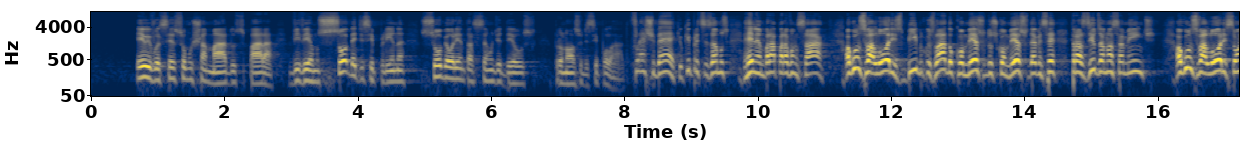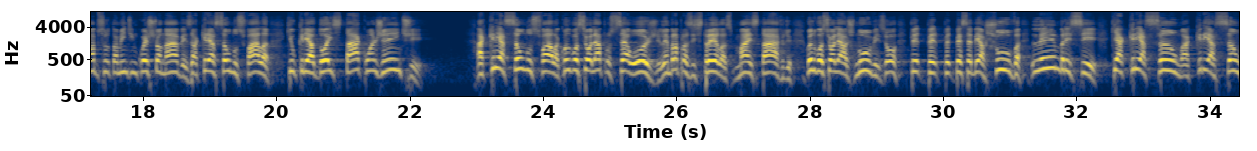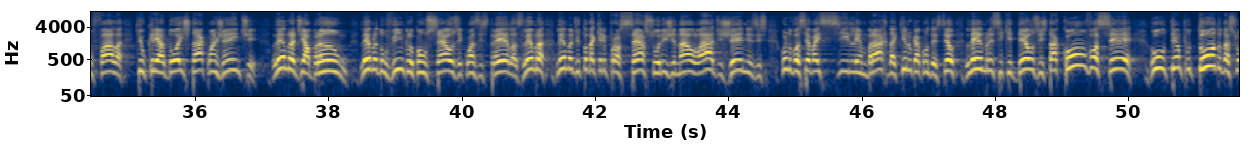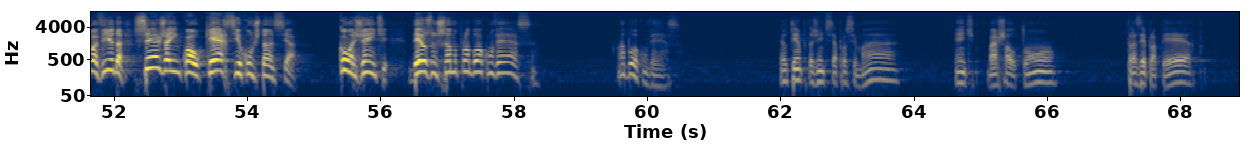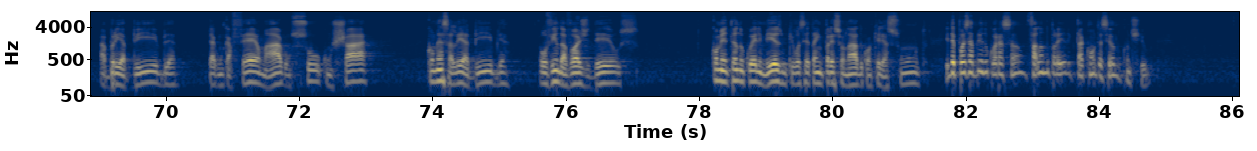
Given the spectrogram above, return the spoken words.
Eu e você somos chamados para vivermos sob a disciplina, sob a orientação de Deus para o nosso discipulado. Flashback, o que precisamos relembrar para avançar. Alguns valores bíblicos lá do começo dos começos devem ser trazidos à nossa mente. Alguns valores são absolutamente inquestionáveis. A criação nos fala que o Criador está com a gente. A criação nos fala, quando você olhar para o céu hoje, lembrar para as estrelas mais tarde, quando você olhar as nuvens ou perceber a chuva, lembre-se que a criação, a criação fala que o Criador está com a gente. Lembra de Abraão, lembra do vínculo com os céus e com as estrelas, lembra, lembra de todo aquele processo original lá de Gênesis. Quando você vai se lembrar daquilo que aconteceu, lembre-se que Deus está com você o tempo todo da sua vida, seja em qualquer circunstância. Com a gente, Deus nos chama para uma boa conversa. Uma boa conversa. É o tempo da gente se aproximar, a gente baixar o tom, trazer para perto, abrir a Bíblia, pega um café, uma água, um suco, um chá, começa a ler a Bíblia, ouvindo a voz de Deus. comentando com ele mesmo que você está impressionado com aquele assunto, e depois abrindo o coração, falando para ele o que está acontecendo contigo.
